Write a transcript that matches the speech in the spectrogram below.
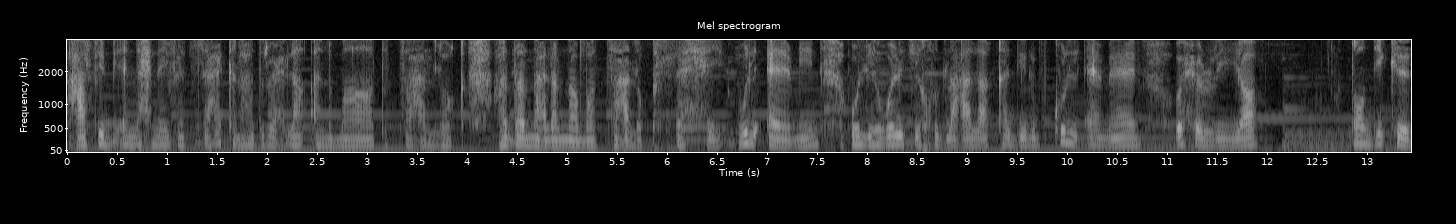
عارفين بأن حنا في هاد الساعة كنهضروا على أنماط التعلق هضرنا على نمط التعلق الصحي والامين واللي هو اللي كيخوض العلاقة ديالو بكل أمان وحرية. طوندي كو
